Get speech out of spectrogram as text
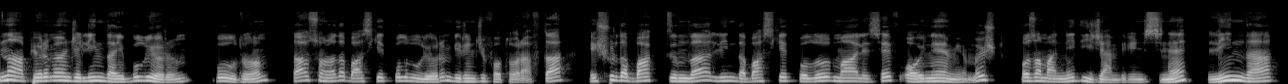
Ne yapıyorum? Önce Linda'yı buluyorum, buldum. Daha sonra da basketbolu buluyorum birinci fotoğrafta. E şurada baktığımda Linda basketbolu maalesef oynayamıyormuş. O zaman ne diyeceğim birincisine? Linda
